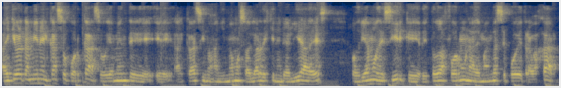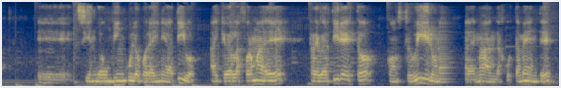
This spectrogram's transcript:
Hay que ver también el caso por caso, obviamente eh, acá si nos animamos a hablar de generalidades, podríamos decir que de toda forma una demanda se puede trabajar, eh, siendo un vínculo por ahí negativo. Hay que ver la forma de revertir esto, construir una demanda justamente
